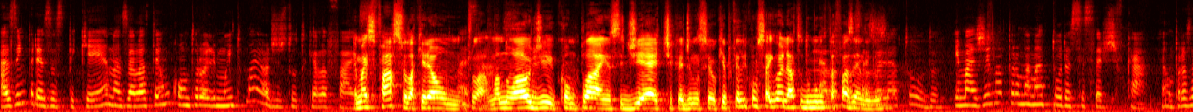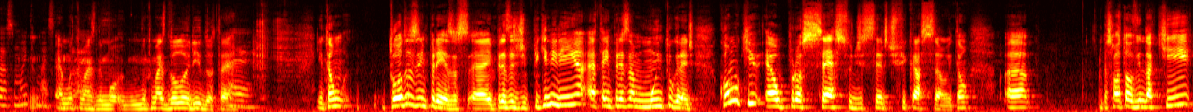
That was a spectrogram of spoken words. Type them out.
as empresas pequenas, ela tem um controle muito maior de tudo que ela faz. É mais fácil ela criar um lá, fácil. manual de compliance, de ética, de não sei o quê, porque ele consegue olhar todo mundo que ela está fazendo. Consegue olhar tudo. Imagina para uma Natura se certificar. É um processo muito mais É muito mais, complexo. muito mais dolorido até. É. Então, todas as empresas, é, empresa de pequenininha até empresa muito grande. Como que é o processo de certificação? Então, ah, o pessoal está ouvindo aqui,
